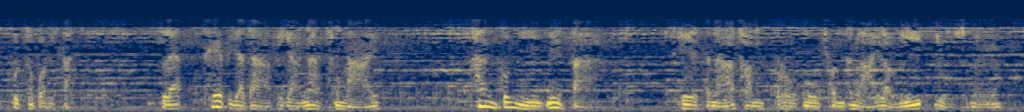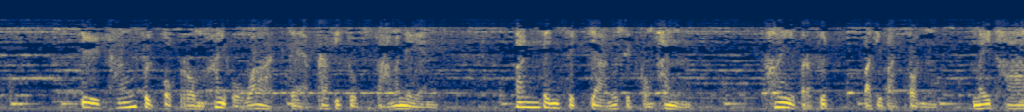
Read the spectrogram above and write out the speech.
ดพุทธบริษัท และเทพยดาพญานาคทั้งหลาย ท่านก็มีเมตตา เทศนาธรรมโปรดหมู่ชนทั้งหลายเหล่านี้อยู่เสมอ อีกทั้งฝึกอบรมให้โอวาทแก่พระภิกษุสามเณร อันเป็นสิทธิานุสิทธิ์ของท่าน ให้ประพฤติปฏิบัติตนในทาง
